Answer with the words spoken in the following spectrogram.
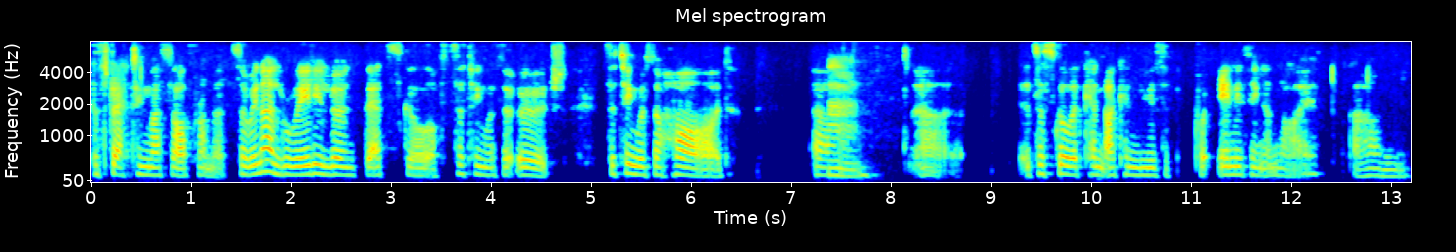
distracting myself from it. So when I really learned that skill of sitting with the urge, sitting with the hard, um, Mm. uh, it's a skill that can I can use for anything in life. Um,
